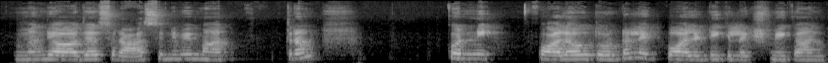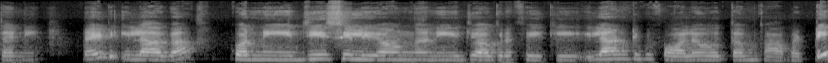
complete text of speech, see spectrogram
కొంతమంది ఆథర్స్ రాసినవి మాత్రం కొన్ని ఫాలో అవుతూ ఉంటాం లైక్ పాలిటీకి లక్ష్మీకాంత్ అని రైట్ ఇలాగా కొన్ని జీసీ లియోంగ్ అని జాగ్రఫీకి ఇలాంటివి ఫాలో అవుతాం కాబట్టి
